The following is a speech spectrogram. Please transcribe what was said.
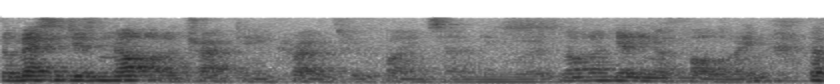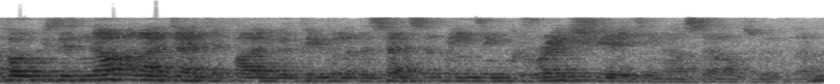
The message is not on attracting a crowd through fine sounding words, not on getting a following. The focus is not on identifying with people in the sense that means ingratiating ourselves with them,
